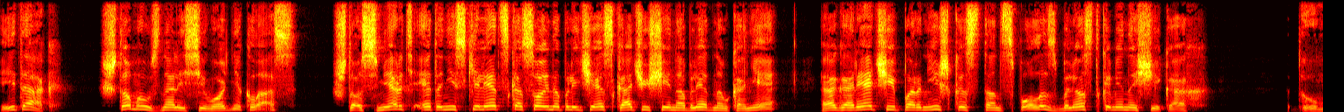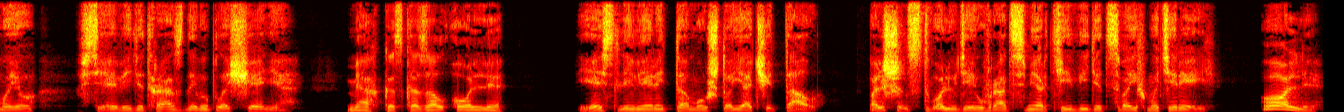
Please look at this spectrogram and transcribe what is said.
«Итак, что мы узнали сегодня, класс? Что смерть — это не скелет с косой на плече, скачущий на бледном коне, а горячий парнишка с танцпола с блестками на щеках». «Думаю, все видят разные воплощения», — мягко сказал Олли. «Если верить тому, что я читал, большинство людей у врат смерти видят своих матерей». «Олли,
